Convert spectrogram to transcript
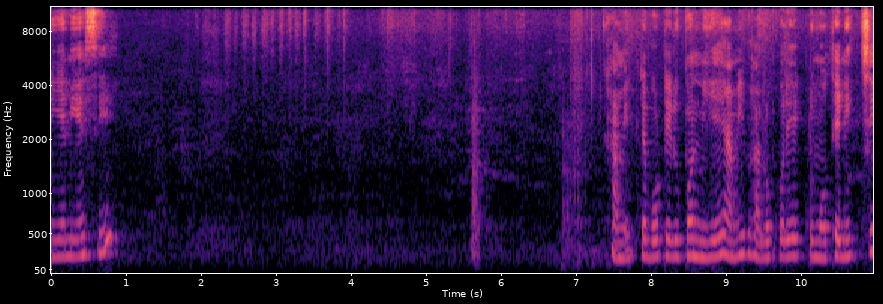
নিয়ে নিয়েছি। খামিরটা বোটের উপর নিয়ে আমি ভালো করে একটু মথে নিচ্ছি।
